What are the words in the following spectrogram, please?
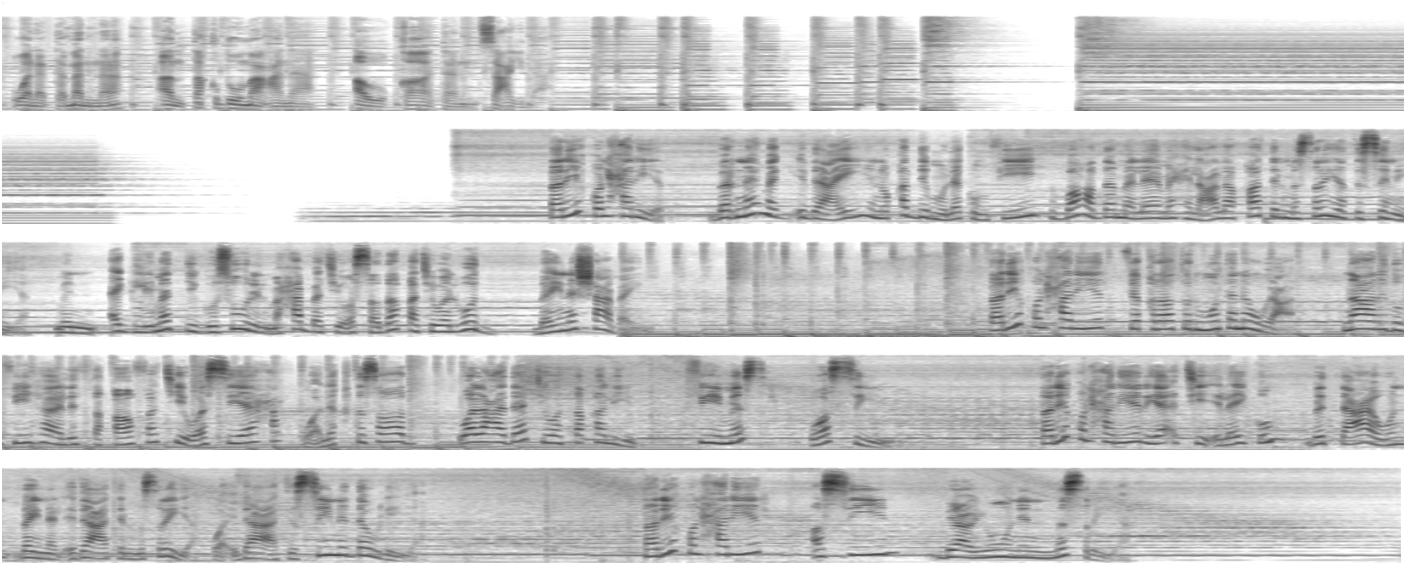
ونتمنى أن تقضوا معنا أوقاتا سعيدة. طريق الحرير. برنامج إذاعي نقدم لكم فيه بعض ملامح العلاقات المصرية الصينية من أجل مد جسور المحبة والصداقة والود بين الشعبين. طريق الحرير فقرات متنوعة نعرض فيها للثقافة والسياحة والاقتصاد والعادات والتقاليد في مصر والصين. طريق الحرير يأتي إليكم بالتعاون بين الإذاعة المصرية وإذاعة الصين الدولية. طريق الحرير الصين بعيون مصرية.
